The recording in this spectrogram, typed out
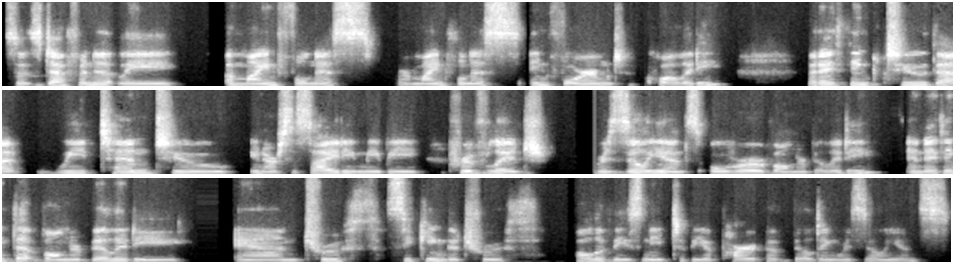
So it's definitely a mindfulness or mindfulness informed quality. But I think too that we tend to, in our society, maybe privilege resilience over vulnerability. And I think that vulnerability and truth, seeking the truth, all of these need to be a part of building resilience.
